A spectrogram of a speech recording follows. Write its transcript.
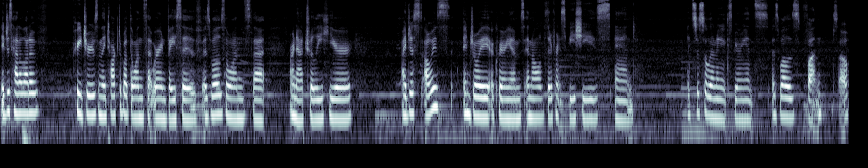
They just had a lot of creatures and they talked about the ones that were invasive as well as the ones that are naturally here. I just always enjoy aquariums and all of the different species and it's just a learning experience as well as fun. So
